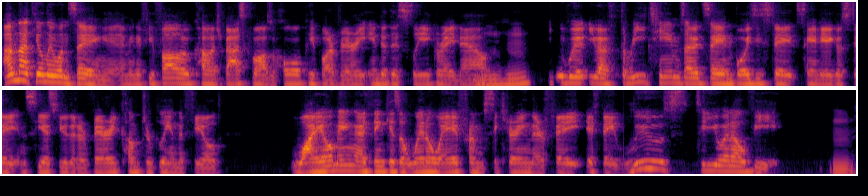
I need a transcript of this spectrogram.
I'm not the only one saying it. I mean, if you follow college basketball as a whole, people are very into this league right now. Mm-hmm. You, you have three teams, I would say, in Boise State, San Diego State, and CSU that are very comfortably in the field. Wyoming, I think, is a win away from securing their fate. If they lose to UNLV, mm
